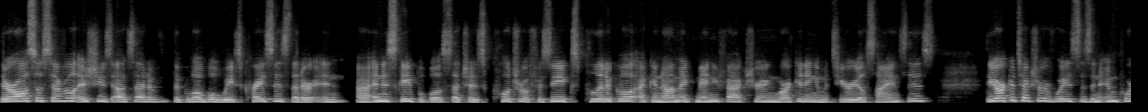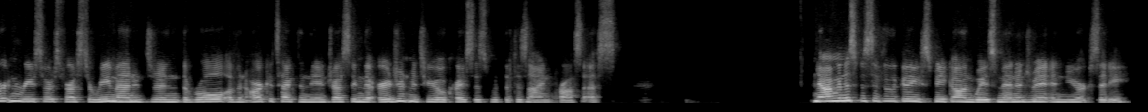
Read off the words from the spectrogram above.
There are also several issues outside of the global waste crisis that are in, uh, inescapable, such as cultural physiques, political, economic, manufacturing, marketing, and material sciences. The architecture of waste is an important resource for us to reimagine the role of an architect in the addressing the urgent material crisis with the design process. Now I'm going to specifically speak on waste management in New York City.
